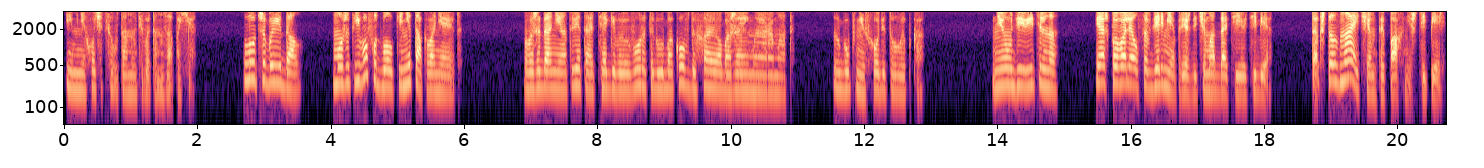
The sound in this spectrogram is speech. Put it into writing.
и мне хочется утонуть в этом запахе. Лучше бы и дал. Может, его футболки не так воняют. В ожидании ответа оттягиваю ворот и глубоко вдыхаю обожаемый аромат. С губ не сходит улыбка. «Неудивительно. Я ж повалялся в дерьме, прежде чем отдать ее тебе. Так что знай, чем ты пахнешь теперь».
